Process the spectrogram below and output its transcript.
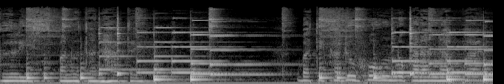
gelis panutan hati. Batik kaduhung nukaran dapat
